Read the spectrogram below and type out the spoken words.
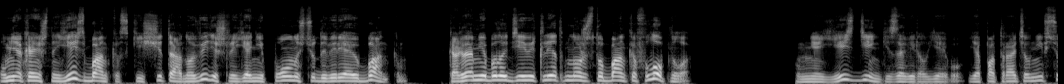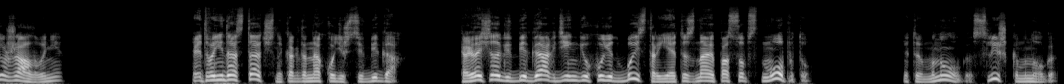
У меня, конечно, есть банковские счета, но, видишь ли, я не полностью доверяю банкам. Когда мне было 9 лет, множество банков лопнуло. «У меня есть деньги», — заверил я его. «Я потратил не все жалование». Этого недостаточно, когда находишься в бегах. Когда человек в бегах, деньги уходят быстро, я это знаю по собственному опыту. Это много, слишком много.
